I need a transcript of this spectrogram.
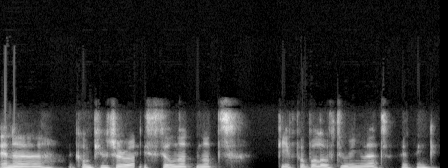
and a, a computer is still not not capable of doing that. I think.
